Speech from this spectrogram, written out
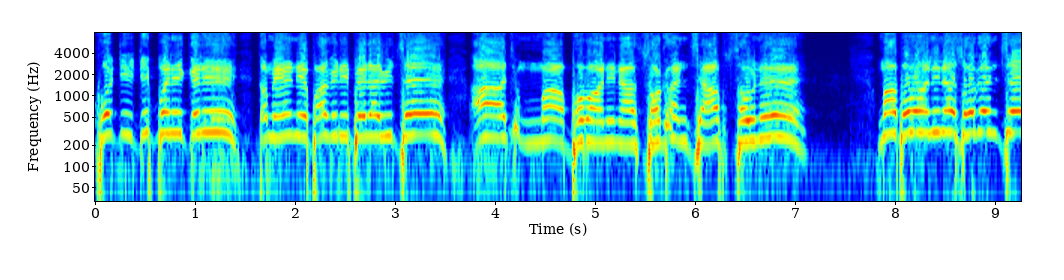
ખોટી ટિપ્પણી કરી. તમે એને પાઘડી પહેરાવી છે. આજ મા ભવાનીના સોગંદ છે આપ સૌને. મા ભવાનીના સોગન છે.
